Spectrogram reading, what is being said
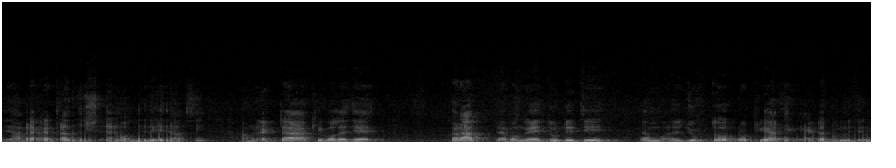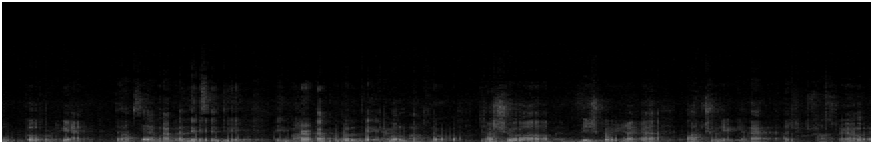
যে আমরা একটা ট্রানজিশনের মধ্যে দিয়ে যাচ্ছি। আমরা একটা, কি বলে যে, করাপ্ট এবং এই দুর্নীতি যুক্ত প্রক্রিয়া থেকে একটা দুর্নীতি মুক্ত যাচ্ছে এবং আপনারা দেখছেন যে এই বারোটা প্রকল্পে কেবলমাত্র চারশো বিশ কোটি টাকা বাৎসরিক সাশ্রয় হবে।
